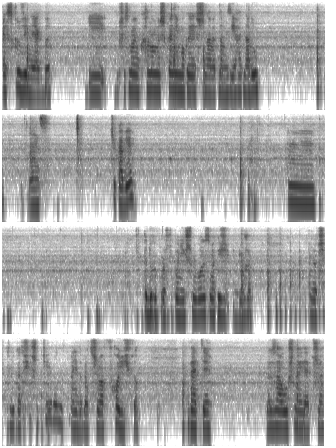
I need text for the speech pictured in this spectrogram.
ekskluzywny jakby. I przez moją kochaną myszkę nie mogę jeszcze nawet tam zjechać na dół. Więc... Ciekawie. Mm. Te duchy po prostu poniszczmy, bo one są jakieś duże. Jak się klika, to się szybciej robi. A nie, dobra, trzeba wchodzić w to. Pety. Załóż najlepsze.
